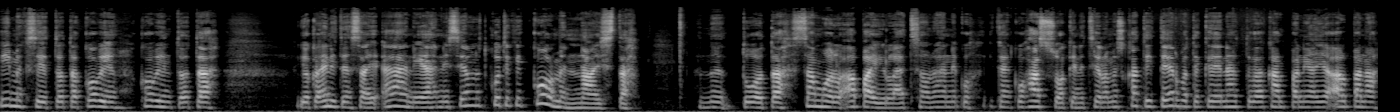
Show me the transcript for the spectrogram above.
viimeksi tota, kovin, kovin tota, joka eniten sai ääniä, niin siellä on nyt kuitenkin kolme naista – tuota, samoilla apajilla, että se on vähän niin kuin, ikään kuin hassuakin, että siellä on myös Kati Tervo tekee näyttävää kampanjaa ja Albana,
